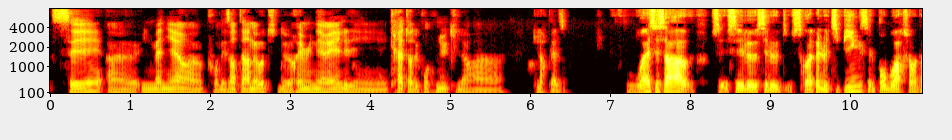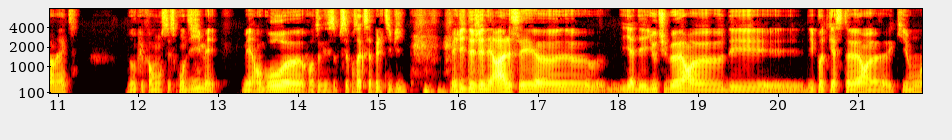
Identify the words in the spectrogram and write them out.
c'est euh, une manière euh, pour des internautes de rémunérer les créateurs de contenu qui leur euh, qui leur plaisent. Ouais, c'est ça. C'est le c'est le ce qu'on appelle le tipping, c'est le pourboire sur Internet. Donc, enfin bon, c'est ce qu'on dit, mais mais en gros, euh, c'est pour ça que ça s'appelle Tipeee. mais l'idée générale, c'est euh, il y a des youtubeurs, euh, des des podcasteurs qui ont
